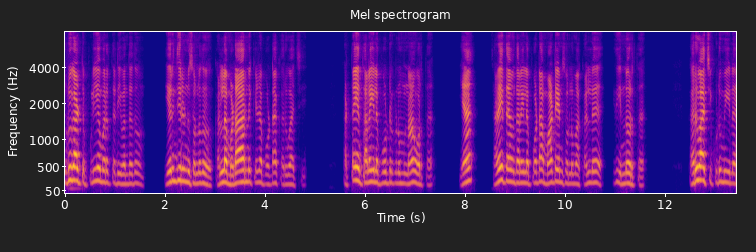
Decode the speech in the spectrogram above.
சுடுகாட்டு புளிய மரத்தடி வந்ததும் எரிஞ்சிருன்னு சொன்னதும் கல்லை மடார்னு கீழே போட்டா கருவாச்சு. கட்டையும் தலையில் போட்டிருக்கணும்னா ஒருத்தன். ஏன்? சடைத்தேவன் தலையில் போட்டால் மாட்டேன்னு சொல்லுமா கல் இது இன்னொருத்தன். கருவாச்சி குடுமியில்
